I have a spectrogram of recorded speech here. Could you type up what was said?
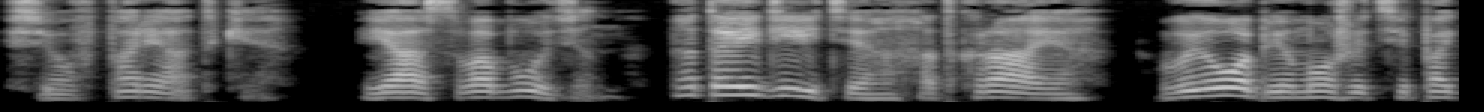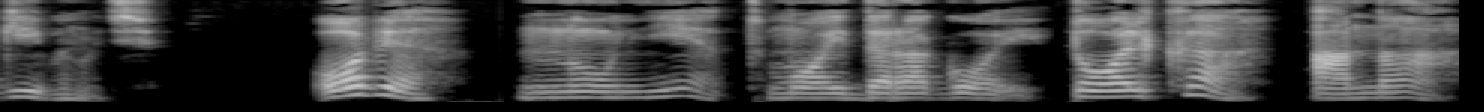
«Все в порядке. Я свободен. Отойдите от края. Вы обе можете погибнуть». «Обе? Ну нет, мой дорогой, только она».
